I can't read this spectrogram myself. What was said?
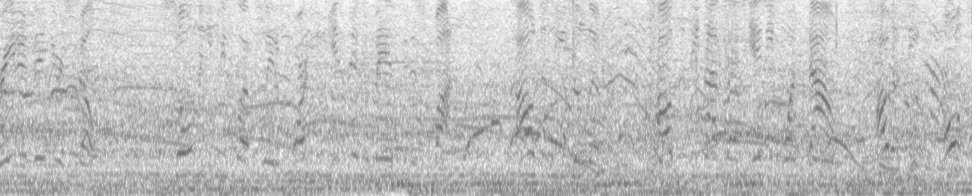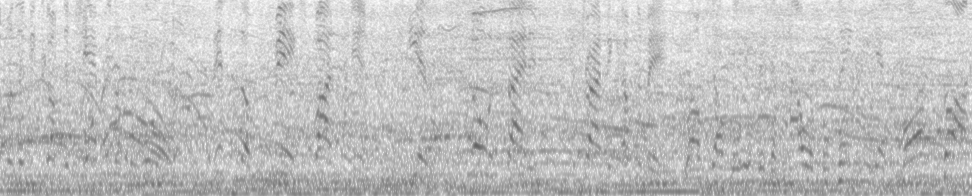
greater than yourself. So many people have played a part in getting this man to this spot. How does he deliver? How does he not let anyone down? How does he ultimately become the champion of the world? This is a big spot for him. He is so excited to try and become the man. While self-belief is a powerful thing, he has long thought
